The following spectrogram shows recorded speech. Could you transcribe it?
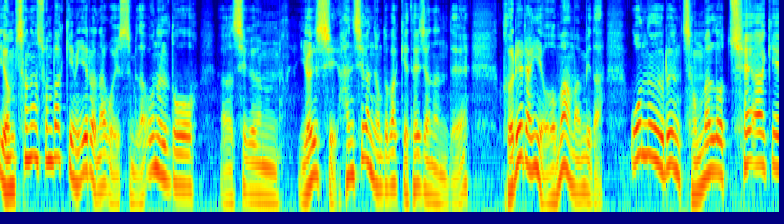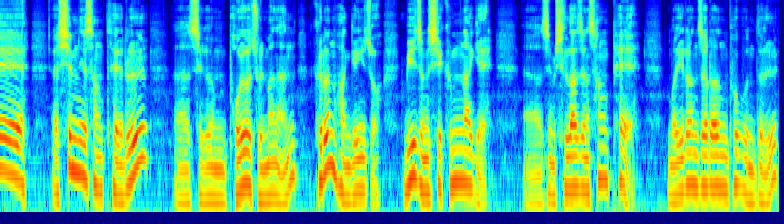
이 엄청난 손바뀜이 일어나고 있습니다. 오늘도 어, 지금 10시, 1시간 정도밖에 되지 않았는데 거래량이 어마어마합니다. 오늘은 정말로 최악의 심리 상태를 어, 지금 보여줄 만한 그런 환경이죠. 미증시 급락에 어, 지금 신라전 상패 뭐 이런저런 부분들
